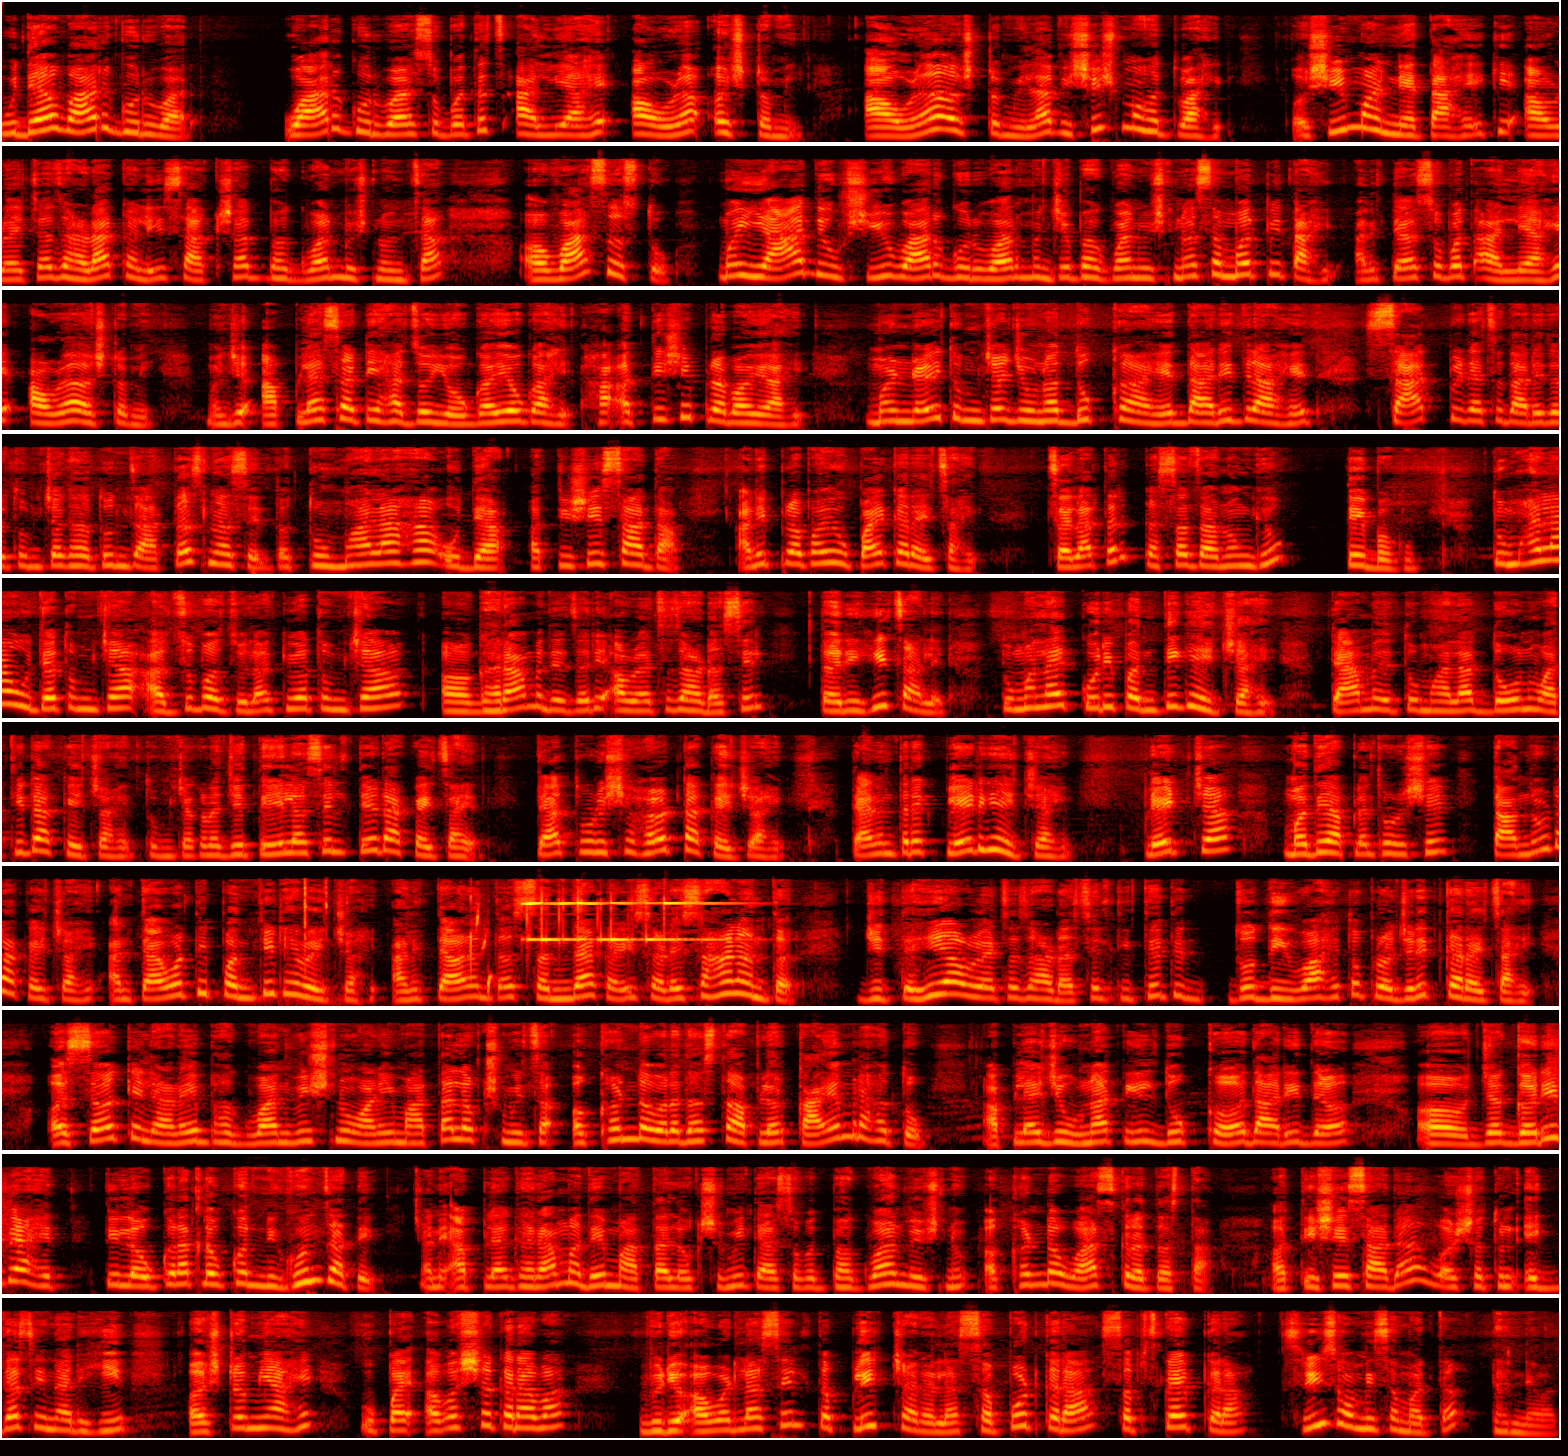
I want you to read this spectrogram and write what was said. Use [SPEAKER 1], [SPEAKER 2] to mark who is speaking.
[SPEAKER 1] उद्या वार गुरुवार. वार गुरुवारसोबतच आली आहे आवळा अष्टमी. आवळा अष्टमीला विशेष महत्त्व आहे. अशी मान्यता आहे की आवळ्याच्या झाडाखाली साक्षात भगवान विष्णूंचा वास असतो. मग या दिवशी वार गुरुवार म्हणजे भगवान विष्णू समर्पित आहे आणि त्यासोबत आले आहे आवळा अष्टमी. म्हणजे आपल्यासाठी हा जो योगायोग आहे हा अतिशय प्रभावी आहे. मंडळी तुमच्या जीवनात दुःख आहे दारिद्र्य आहेत सात पिढ्याचं दारिद्र्य तुमच्या घरातून जातच नसेल तर तुम्हाला हा उद्या अतिशय साधा आणि प्रभावी उपाय करायचा आहे. चला तर कसा जाणून घेऊ? ते बघू. तुम्हाला उद्या तुमच्या आजूबाजूला किंवा तुमच्या घरामध्ये जरी आवळ्याचं झाड असेल तरीही चालेल. तुम्हाला एक कोरी पंती घ्यायची आहे. त्यामध्ये तुम्हाला दोन वाती टाकायच्या आहेत. तुमच्याकडे जे तेल असेल ते टाकायचं आहे. त्यात थोडीशी हळद टाकायची आहे. त्यानंतर एक प्लेट घ्यायची आहे. प्लेटच्या मध्ये आपल्याला थोडेसे तांदूळ टाकायचे आहे आणि त्यावर ती पंती ठेवायची आहे. आणि त्यानंतर संध्याकाळी साडेसहा नंतर जिथेही आवळ्याचं झाड असेल तिथे ती जो दिवा आहे तो प्रज्वलित करायचा आहे. असं केल्याने भगवान विष्णू आणि माता लक्ष्मीचा अखंड वरदहस्त आपल्यावर कायम राहतो. आपल्या जीवनातील दुःख दारिद्र्य ज्या गरीब आहेत ती लवकरात लवकर निघून जाते. आणि आपल्या घरामध्ये माता लक्ष्मी त्यासोबत भगवान विष्णू अखंड वास करत असता अतिशय साधा वर्षातून एकदाच येणारी ही अष्टमी आहे. उपाय अवश्य करावा. व्हिडिओ आवडला असेल तर प्लीज चॅनलला सपोर्ट करा सबस्क्राईब करा. श्री स्वामी समर्थ. धन्यवाद.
